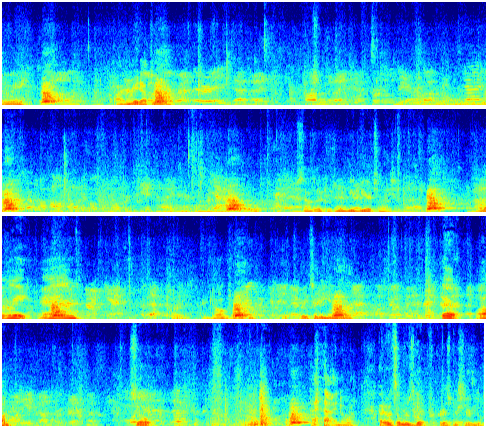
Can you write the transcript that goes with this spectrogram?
Anyway, I'm right up there. Sounds like there's gonna be beer tonight. Okay, and sorry, your dog's barking. Right to the end of the there, done. So I know what I know what someone's getting for Christmas. There we go.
